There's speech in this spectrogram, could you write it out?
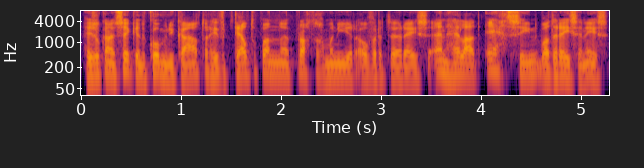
Hij is ook een uitstekende communicator. Hij vertelt op een eh, prachtige manier over het eh, racen. En hij laat echt zien wat racen is.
